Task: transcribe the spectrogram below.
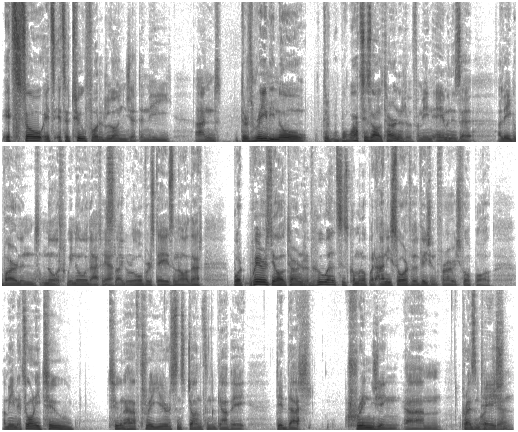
it's so it's it's a two-footed lunge at the knee, and there's really no. There, what's his alternative? I mean, Eamonn is a, a League of Ireland nut. We know that. It's Yeah. Sligo Rovers days and all that. But where's the alternative? Who else is coming up with any sort of a vision for Irish football? I mean, it's only two, two and a half, three years since Jonathan Gabay did that cringing um, presentation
